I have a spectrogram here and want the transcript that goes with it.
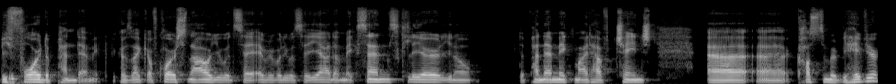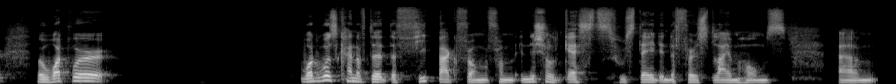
before the pandemic because like of course now you would say everybody would say yeah that makes sense clear you know the pandemic might have changed uh, uh, customer behavior. But what were what was kind of the the feedback from from initial guests who stayed in the first lime homes um,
